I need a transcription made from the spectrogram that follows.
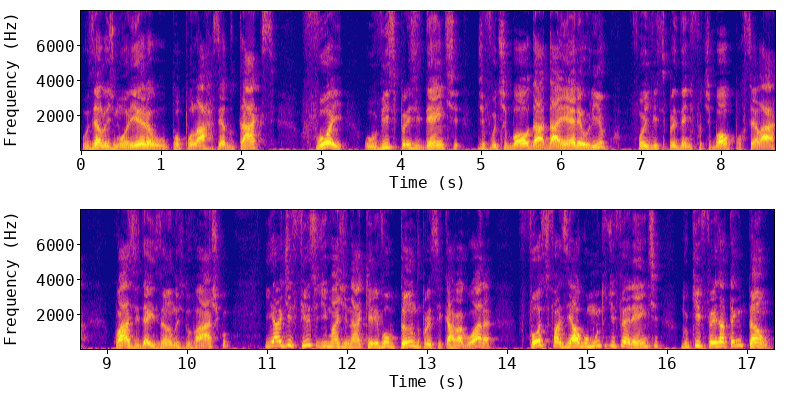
o Zé Luiz Moreira, o popular Zé do Táxi, foi o vice-presidente de futebol da, da Era Eurico, foi vice-presidente de futebol por, sei lá, quase 10 anos do Vasco, e era difícil de imaginar que ele voltando para esse cargo agora fosse fazer algo muito diferente do que fez até então,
